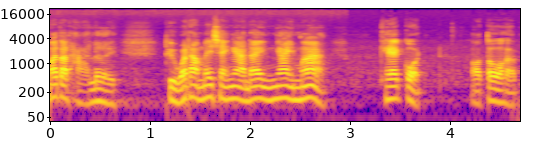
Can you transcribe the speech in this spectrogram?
มาตรฐานเลย ถือว่าทำให้ใช้งานได้ง่ายมาก แค่กด ออโต้ครับ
